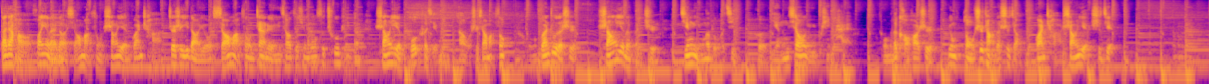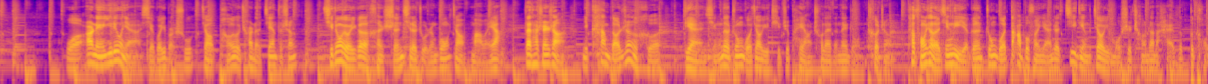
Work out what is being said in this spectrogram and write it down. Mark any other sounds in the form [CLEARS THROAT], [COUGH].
大家好，欢迎来到小马送商业观察，这是一档由小马送战略营销咨询公司出品的商业播客节目啊，我是小马送，我们关注的是商业的本质、经营的逻辑和营销与品牌。我们的口号是用董事长的视角观察商业世界。我二零一六年啊写过一本书，叫《朋友圈的尖子生》，其中有一个很神奇的主人公叫马文亚，在他身上你看不到任何。典型的中国教育体制培养出来的那种特征，他从小的经历也跟中国大部分沿着既定教育模式成长的孩子不同。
